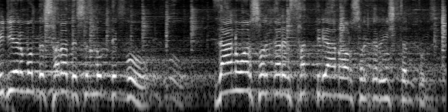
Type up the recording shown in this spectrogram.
মিডিয়ার মধ্যে সারা দেশের লোক দেখব, যে আনোয়ার সরকারের ছাত্রী আনোয়ার সরকারের স্ট্যান্ড তুলছে।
